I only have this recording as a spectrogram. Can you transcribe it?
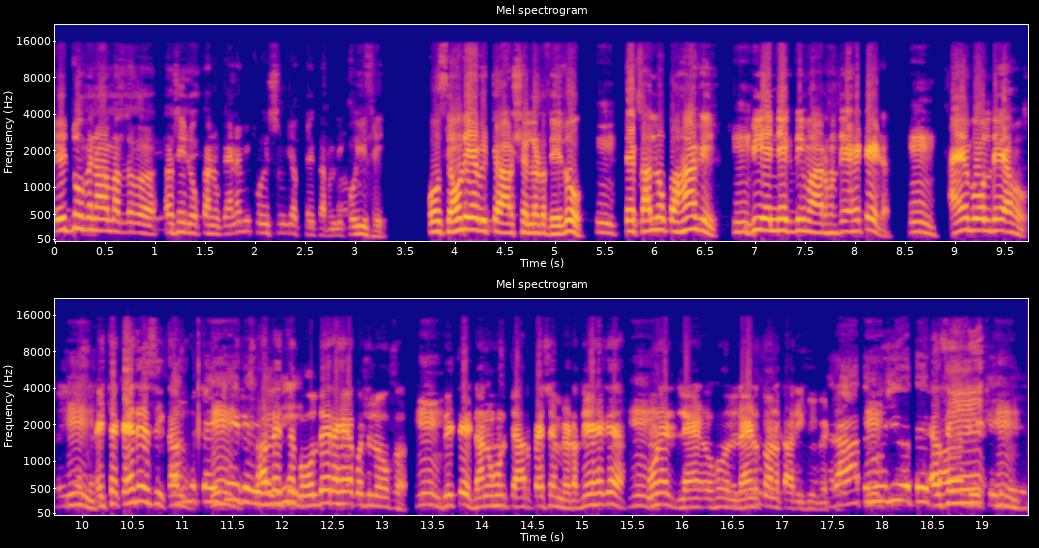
ਇਸ ਤੋਂ ਬਿਨਾ ਮਤਲਬ ਅਸੀਂ ਲੋਕਾਂ ਨੂੰ ਕਹਿੰਦੇ ਵੀ ਕੋਈ ਸਮਝੌਤੇ ਕਰਨ ਦੀ ਕੋਈ ਹੈ ਉਹ ਚਾਹੁੰਦੇ ਆ ਵੀ ਚਾਰ ਛੱਲੜ ਦੇ ਦਿਓ। ਤੇ ਕੱਲ ਨੂੰ ਕਹਾਂਗੇ। ਵੀ ਇੰਨੇ ਕੁ ਦੀ ਮਾਰ ਹੁੰਦੇ ਆ ਇਹ ਢੇਡ। ਐਂ ਬੋਲਦੇ ਆ ਉਹ। ਇੱਥੇ ਕਹਿੰਦੇ ਸੀ ਕੱਲ ਕੱਲ ਇੱਥੇ ਬੋਲਦੇ ਰਹੇ ਆ ਕੁਝ ਲੋਕ ਵੀ ਢੇਡਾਂ ਨੂੰ ਹੁਣ ਚਾਰ ਪੈਸੇ ਮਿਲਦੇ ਹੈਗੇ। ਹੁਣ ਉਹ ਲੈਣ ਤੋਂ ਇਨਕਾਰੀ ਹੋਈ ਬੈਠੇ। ਰਾਤ ਨੂੰ ਜੀ ਉੱਤੇ ਅਸੀਂ-।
